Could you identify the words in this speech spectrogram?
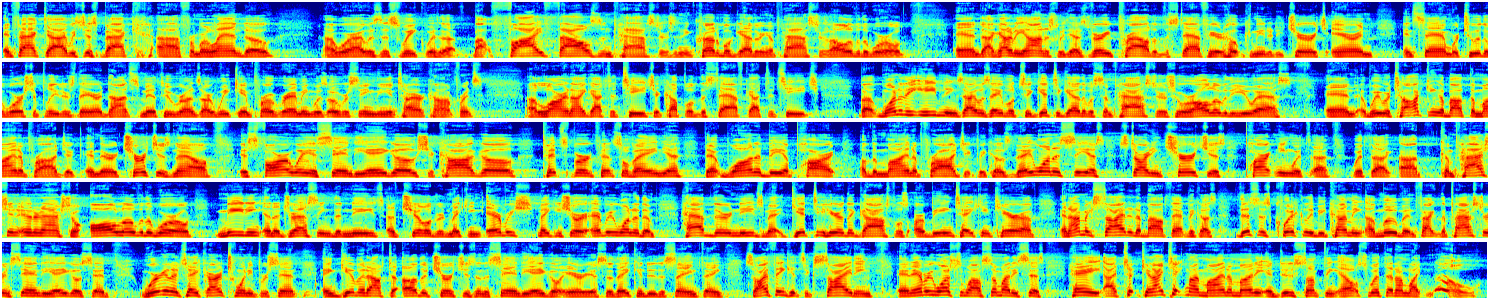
In fact, I was just back uh, from Orlando, uh, where I was this week with uh, about 5,000 pastors, an incredible gathering of pastors all over the world. And I got to be honest with you, I was very proud of the staff here at Hope Community Church. Aaron and Sam were two of the worship leaders there. Don Smith, who runs our weekend programming, was overseeing the entire conference. Uh, Laura and I got to teach, a couple of the staff got to teach. But one of the evenings, I was able to get together with some pastors who are all over the U.S. And we were talking about the Mina Project, and there are churches now as far away as San Diego, Chicago, Pittsburgh, Pennsylvania, that want to be a part of the Mina Project because they want to see us starting churches, partnering with, uh, with uh, uh, Compassion International all over the world, meeting and addressing the needs of children, making, every, making sure every one of them have their needs met, get to hear the Gospels, are being taken care of. And I'm excited about that because this is quickly becoming a movement. In fact, the pastor in San Diego said, We're going to take our 20% and give it out to other churches in the San Diego area so they can do the same thing. So I think it's exciting. And every once in a while, somebody says, Hey, I took, can I take my Mina money and do something else with it? I'm like, No,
